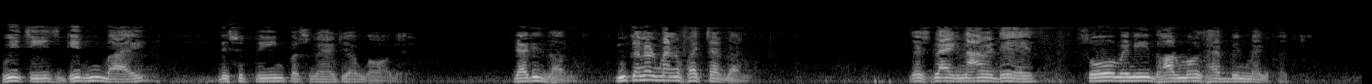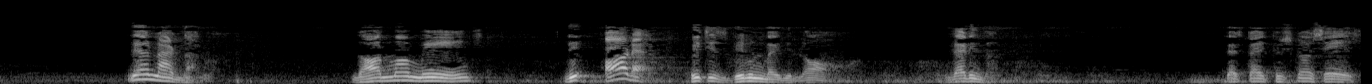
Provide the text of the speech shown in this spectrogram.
which is given by the Supreme Personality of Godhead. That is dharma. You cannot manufacture dharma. Just like nowadays, so many dharmas have been manufactured. They are not dharma. Dharma means the order which is given by the law. That is dharma. That's why Krishna says,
